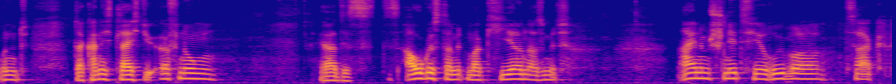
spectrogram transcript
und da kann ich gleich die Öffnung ja, des, des Auges damit markieren. Also mit einem Schnitt hier rüber, zack,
